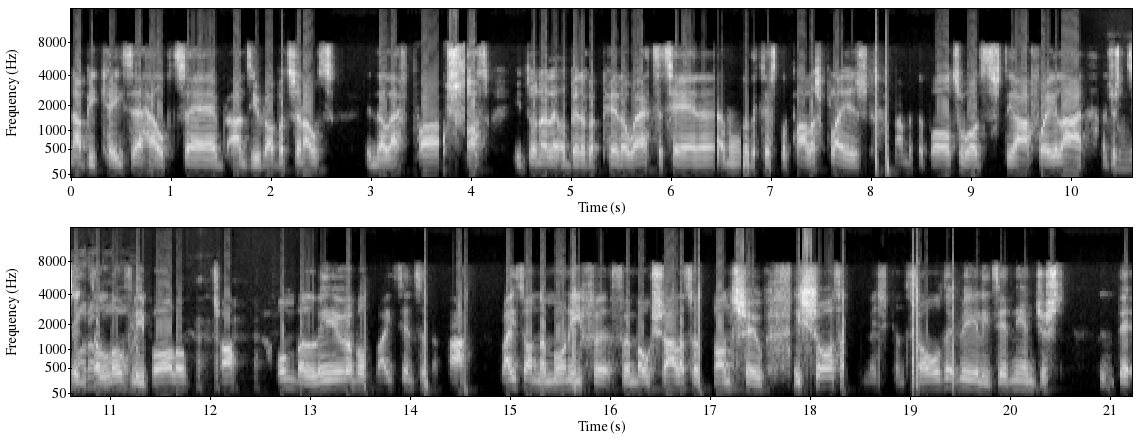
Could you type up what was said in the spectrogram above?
Naby Keita helped uh, Andy Robertson out in the left box He'd done a little bit of a pirouette to turn one of the Crystal Palace players, ran with the ball towards the halfway line and just dinked a, lovely ball over the top. Unbelievable, right into the path, right on the money for, for Mo Salah to run to. He sort of miscontrolled it, really, didn't he? And just the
